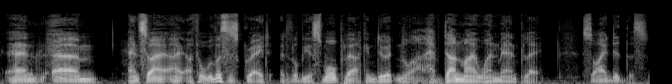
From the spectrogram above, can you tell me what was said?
and um, and so I, I, thought, well, this is great. It'll be a small play. I can do it, and I'll have done my one man play. So I did this.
